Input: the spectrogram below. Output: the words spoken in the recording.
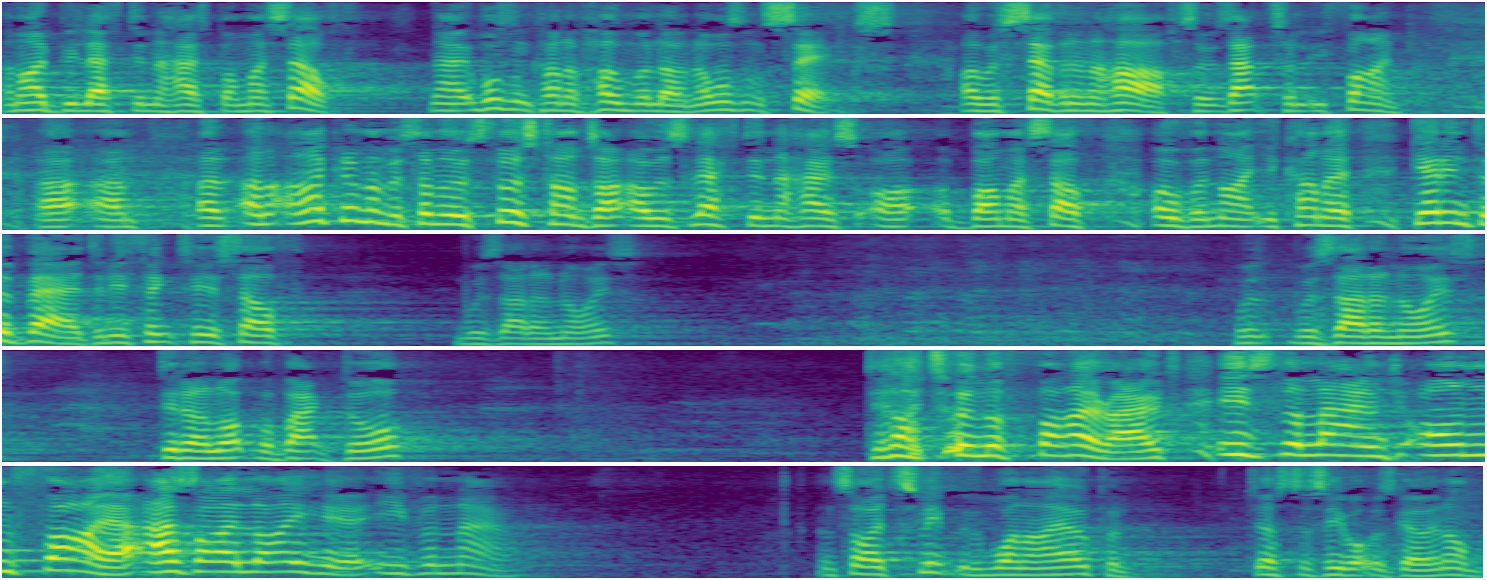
and I'd be left in the house by myself. Now, it wasn't kind of home alone. I wasn't six. I was seven and a half, so it was absolutely fine. Uh, um, and, and, I can remember some of those first times I, I was left in the house uh, by myself overnight. You kind of get into bed and you think to yourself, was that a noise? Was, was that a noise? Did I lock the back door? Did I turn the fire out? Is the lounge on fire as I lie here, even now? And so I'd sleep with one eye open, just to see what was going on.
